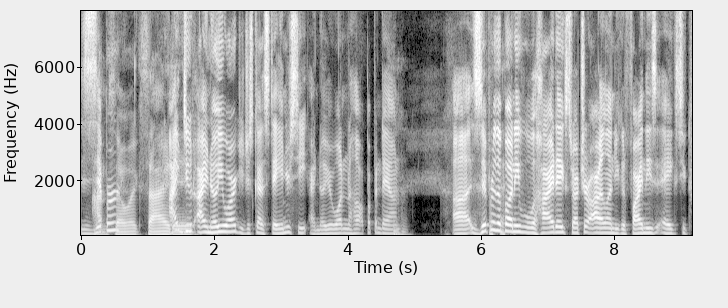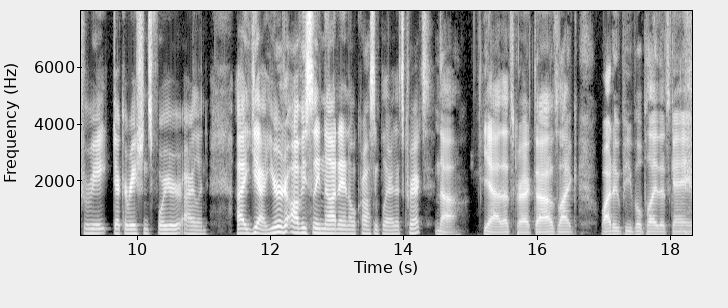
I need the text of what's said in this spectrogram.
Zipper. I'm so excited. I dude, I know you are. You just got to stay in your seat. I know you're wanting to hop up and down. Mhm. Uh, Zipper the bunny will hide eggs throughout your island. You can find these eggs to create decorations for your island. Uh, yeah, you're obviously not an Animal Crossing player. That's correct. No. Yeah, that's correct. I was like, why do people play this game?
